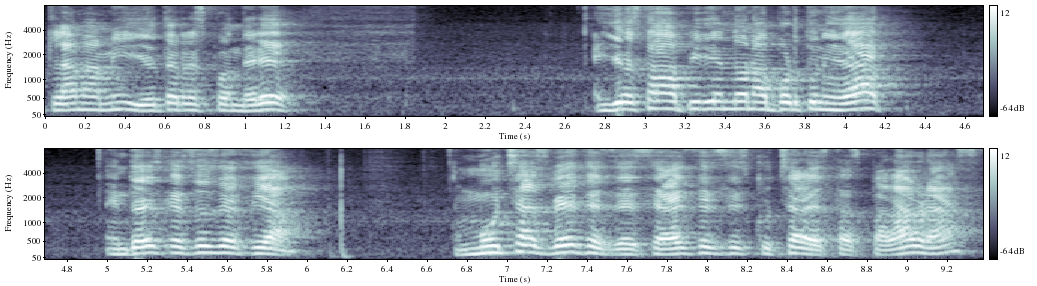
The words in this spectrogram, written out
clama a mí, yo te responderé. Y yo estaba pidiendo una oportunidad. Entonces Jesús decía, muchas veces deseasteis escuchar estas palabras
